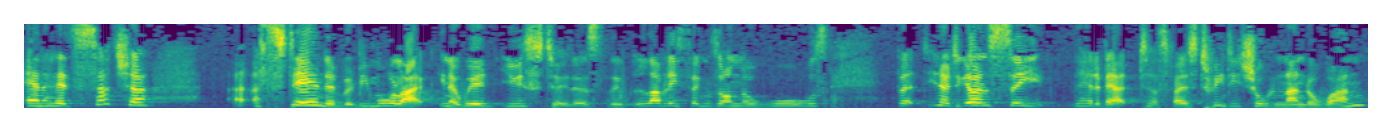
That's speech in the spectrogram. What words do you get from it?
And it had such a, a standard would be more like, you know, we're used to. There's the lovely things on the walls. But, you know, to go and see, they had about, I suppose, 20 children under one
